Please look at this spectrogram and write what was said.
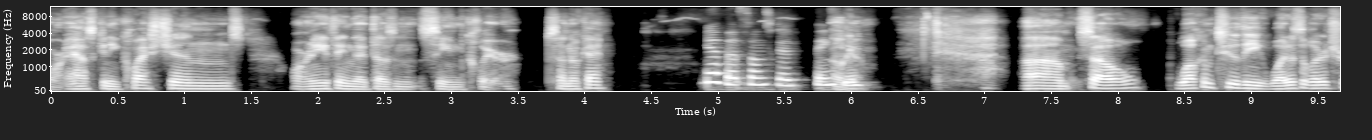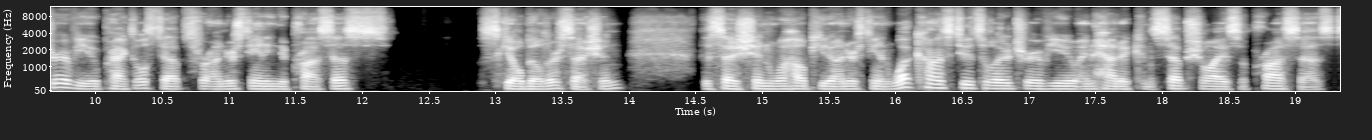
or ask any questions or anything that doesn't seem clear. Sound okay? Yeah, that sounds good. Thank okay. you. Um, so welcome to the What is a Literature Review? Practical Steps for Understanding the Process Skill Builder session. The session will help you to understand what constitutes a literature review and how to conceptualize the process.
